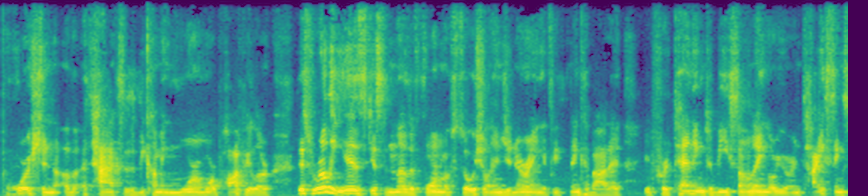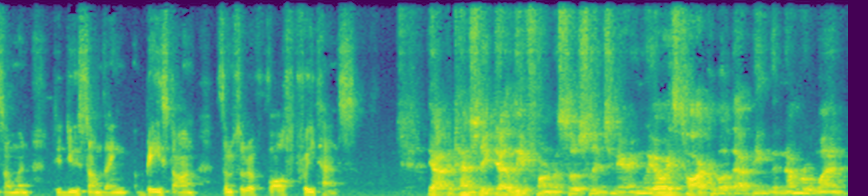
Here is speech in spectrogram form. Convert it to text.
portion of attacks is becoming more and more popular. This really is just another form of social engineering. If you think about it, you're pretending to be something or you're enticing someone to do something based on some sort of false pretense yeah, potentially deadly form of social engineering. We always talk about that being the number one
